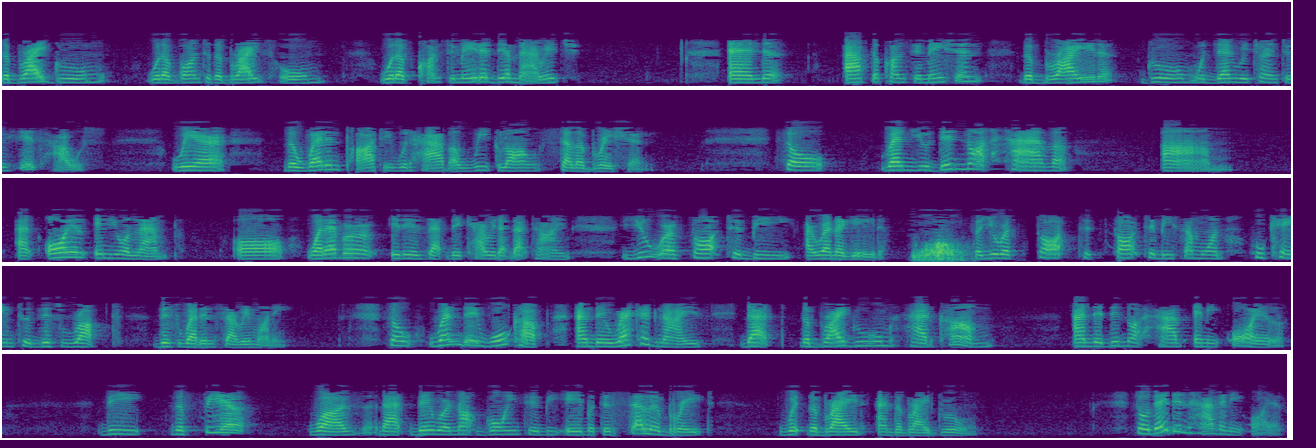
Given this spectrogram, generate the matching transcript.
The bridegroom would have gone to the bride's home, would have consummated their marriage, and after consummation, the bridegroom would then return to his house where the wedding party would have a week long celebration. So when you did not have um, an oil in your lamp or whatever it is that they carried at that time, you were thought to be a renegade. So you were thought to, thought to be someone who came to disrupt this wedding ceremony. So when they woke up and they recognized that the bridegroom had come and they did not have any oil, the the fear was that they were not going to be able to celebrate with the bride and the bridegroom. So they didn't have any oil.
